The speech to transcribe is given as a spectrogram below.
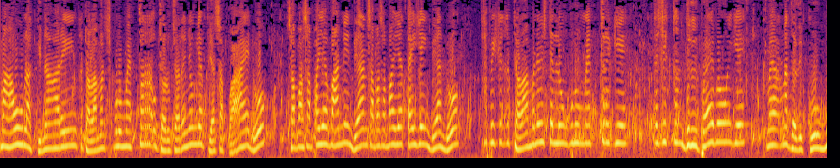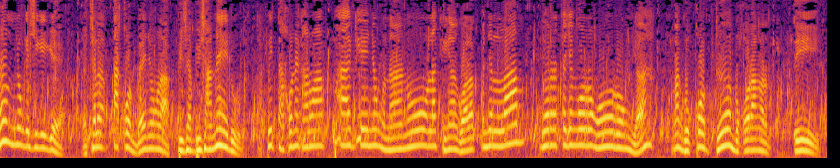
Mau lagi naring kedalaman 10 meter ujar-ujarnya nyong ya biasa bae do. Sapa-sapa ya wani dean, sapa-sapa ya teyeng dean do. Tapi ke kedalaman wis 30 meter ge. Tesi kendel bae wong iki. Merekna dadi gumun nyong ke siki. Ya celak takon bae nyong lah, bisa-bisane itu. Tapi takonnya karo apa ge nyong nanu lagi nganggo alat penyelam. Ya kaya ngorong-ngorong ya. Nganggo kode mbok ora ngerti.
